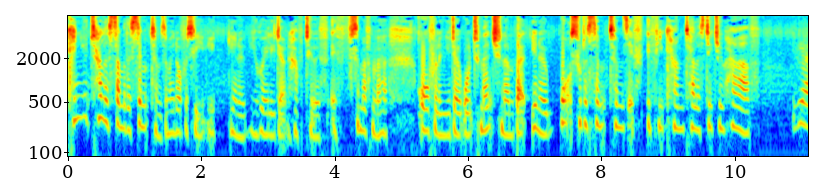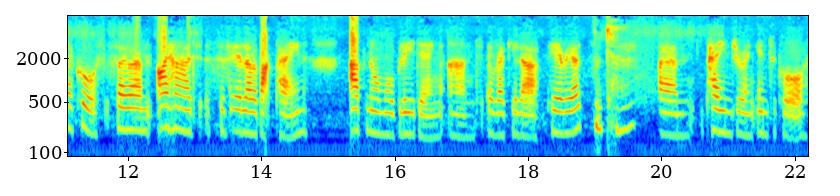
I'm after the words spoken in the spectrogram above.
can you tell us some of the symptoms? I mean, obviously, you, you know, you really don't have to if, if some of them are awful and you don't want to mention them. But you know, what sort of symptoms, if if you can tell us, did you have? Yeah, of course. So um, I had severe lower back pain, abnormal bleeding, and irregular periods. Okay. Um, pain during intercourse,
